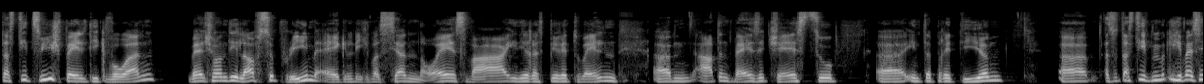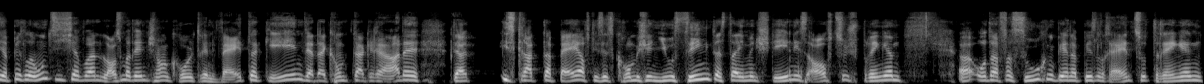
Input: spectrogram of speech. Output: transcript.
dass die zwiespältig waren, weil schon die Love Supreme eigentlich was sehr Neues war, in ihrer spirituellen ähm, Art und Weise Jazz zu äh, interpretieren. Äh, also, dass die möglicherweise ein bisschen unsicher waren, lassen wir den John Coltrane weitergehen, weil der kommt da gerade, der ist gerade dabei, auf dieses komische New Thing, das da im Entstehen ist, aufzuspringen äh, oder versuchen wir ihn ein bisschen reinzudrängen,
